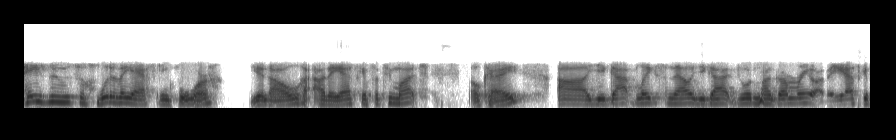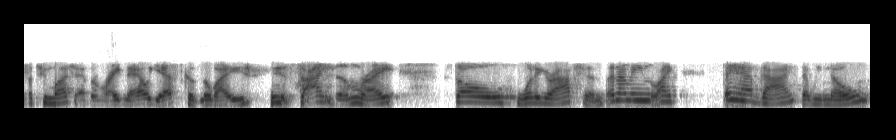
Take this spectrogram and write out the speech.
Jesus, what are they asking for? You know, are they asking for too much? Okay. Uh, you got Blake Snell, you got Jordan Montgomery. Are they asking for too much as of right now? Yes, because nobody signed them, right? So, what are your options? And I mean, like, they have guys that we know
